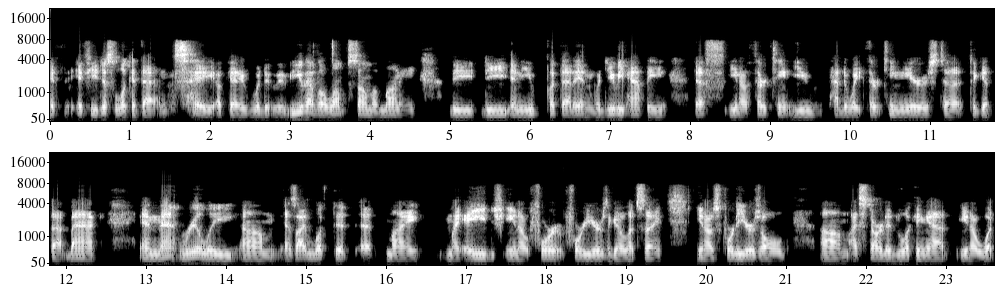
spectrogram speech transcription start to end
if if you just look at that and say, okay, would you have a lump sum of money, the the and you put that in, would you be happy if you know thirteen you had to wait thirteen years to to get that back? And that really, um, as I looked at at my my age, you know, four four years ago, let's say, you know, I was forty years old. Um, I started looking at, you know, what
